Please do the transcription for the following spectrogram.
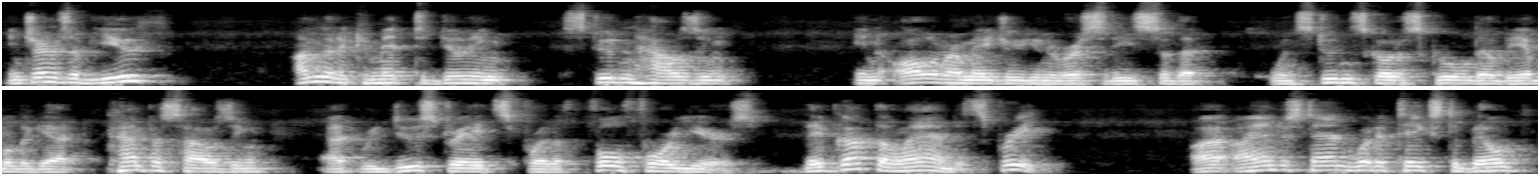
In terms of youth, I'm going to commit to doing student housing in all of our major universities so that when students go to school, they'll be able to get campus housing at reduced rates for the full four years. They've got the land, it's free. I, I understand what it takes to build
